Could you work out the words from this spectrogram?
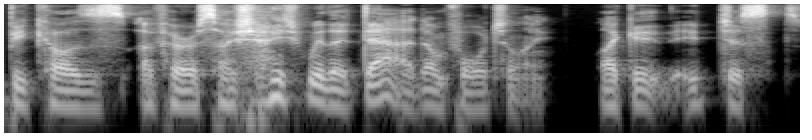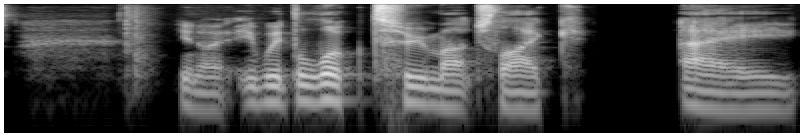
because of her association with her dad, unfortunately. Like it, it just you know, it would look too much like a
